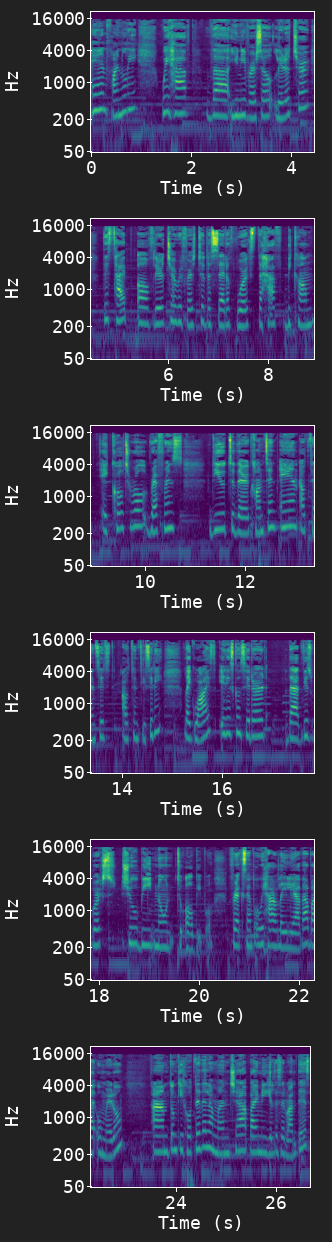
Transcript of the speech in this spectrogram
And finally, we have the universal literature. This type of literature refers to the set of works that have become a cultural reference due to their content and authenticity. Likewise, it is considered that these works should be known to all people. For example, we have La Iliada by Homero, um, Don Quixote de la Mancha by Miguel de Cervantes,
